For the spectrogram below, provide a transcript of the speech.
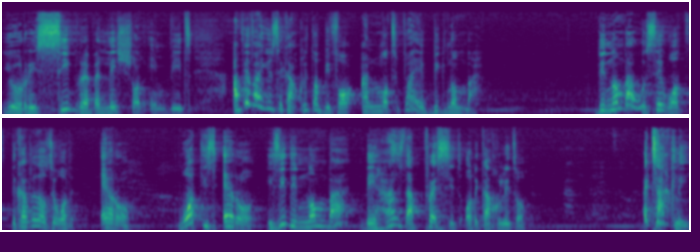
you receive revelation in bits. Have you ever used a calculator before and multiply a big number? The number will say what? The calculator will say what? Error. What is error? Is it the number, the hands that press it, or the calculator? Exactly.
